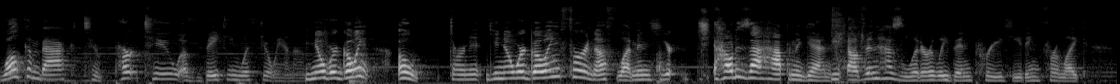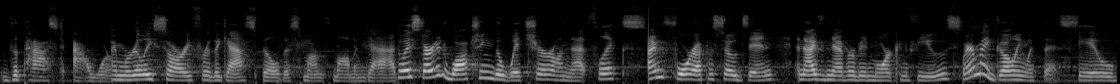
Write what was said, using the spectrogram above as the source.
Welcome back to part two of Baking with Joana. You know, we're going. Oh, darn it. You know, we're going for enough lemon here. How does that happen again? The oven has literally been preheating for like the past hour. I'm really sorry for the gas bill this month, mom and dad. So I started watching The Witcher on Netflix. I'm four episodes in, and I've never been more confused. Where am I going with this? Ew,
